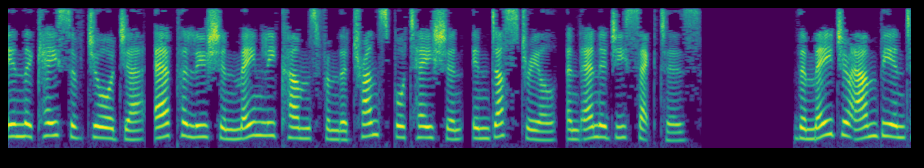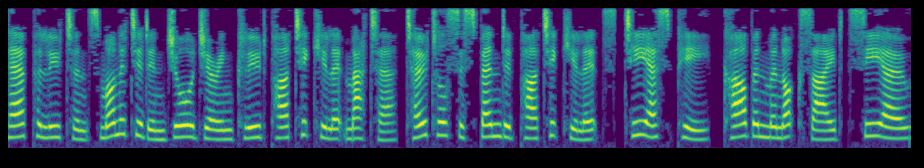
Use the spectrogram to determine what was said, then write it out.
In the case of Georgia, air pollution mainly comes from the transportation, industrial, and energy sectors. The major ambient air pollutants monitored in Georgia include particulate matter total suspended particulates TSP, carbon monoxide CO,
